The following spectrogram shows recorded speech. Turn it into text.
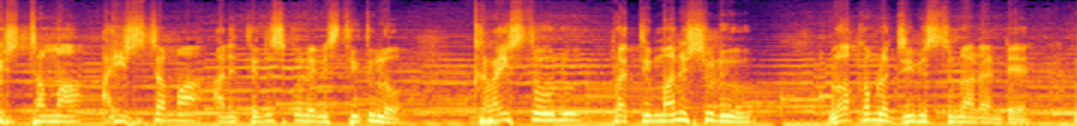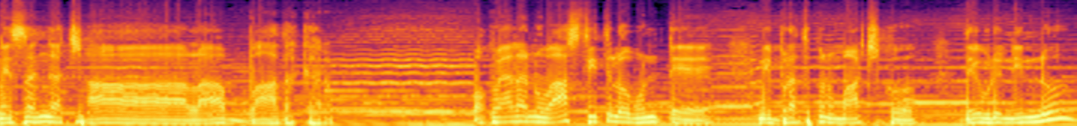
ఇష్టమా అయిష్టమా అని తెలుసుకోలేని స్థితిలో క్రైస్తవులు ప్రతి మనుషుడు లోకంలో జీవిస్తున్నాడంటే నిజంగా చాలా బాధకరం. ఒకవేళ నువ్వు ఆ స్థితిలో ఉంటే నీ బ్రతుకును మార్చుకో. దేవుడు నిన్ను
